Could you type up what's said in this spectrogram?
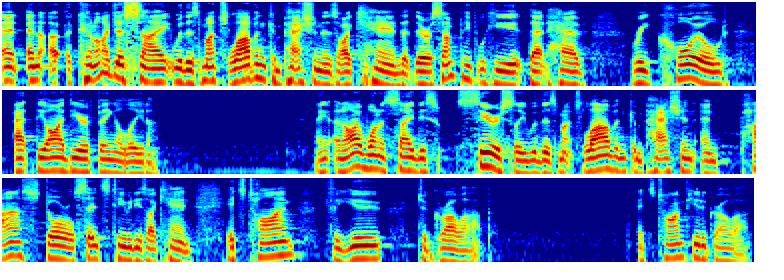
And, and uh, can I just say, with as much love and compassion as I can, that there are some people here that have recoiled at the idea of being a leader. And, and I want to say this seriously with as much love and compassion and pastoral sensitivity as I can. It's time for you to grow up. It's time for you to grow up.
